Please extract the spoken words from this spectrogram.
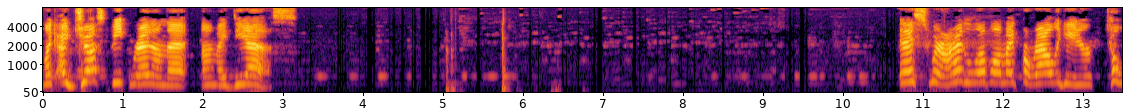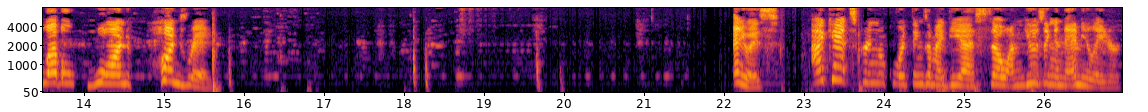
Like I just beat Red on that on my DS. And I swear I had to level up my Feraligatr to level 100. Anyways, I can't screen record things on my DS, so I'm using an emulator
